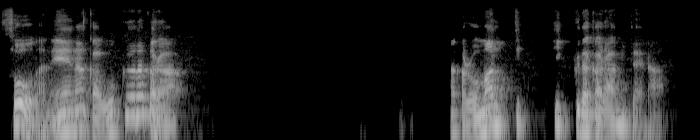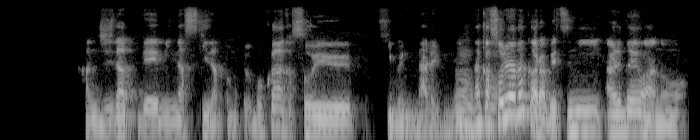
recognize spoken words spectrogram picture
そうだね。なんか僕はだから、なんかロマンティックだからみたいな感じだってみんな好きだと思うけど、僕はなんかそういう気分になれる、ね、うん、なんかそれはだから別にあれだよ、あの、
